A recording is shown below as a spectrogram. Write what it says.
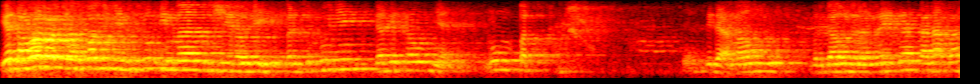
Ya tawara yang kami min su'i ma bersembunyi dari kaumnya, ngumpet. Ya, tidak mau bergaul dengan mereka karena apa?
